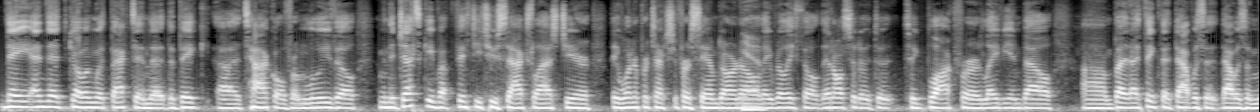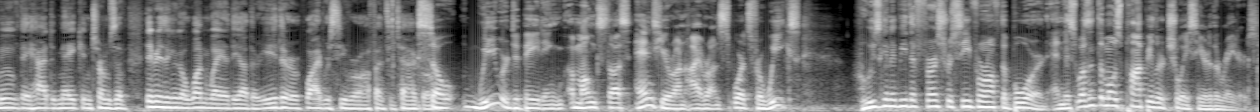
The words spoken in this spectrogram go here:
they ended going with Becton, the, the big uh, tackle from Louisville. I mean, the Jets gave up 52 sacks last year. They wanted protection for Sam Darnold. Yeah. They really felt, then also to, to, to block for Le'Veon Bell. Um, but I think that that was a, that was a move they had to make in terms of they were either going to go one way or the other, either wide receiver or offensive tackle. So we were debating amongst us and here on Ira on Sports for weeks who's going to be the first receiver off the board? And this wasn't the most popular choice here, to the Raiders.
